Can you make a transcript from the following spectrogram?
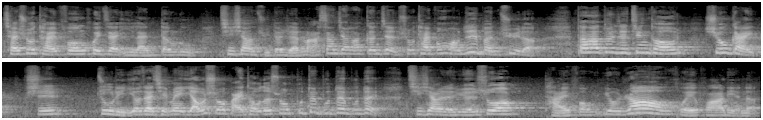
才说台风会在宜兰登陆。气象局的人马上叫他更正，说台风往日本去了。当他对着镜头修改时，助理又在前面摇手摆头的说不对不对不对。气象人员说台风又绕回花莲了，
